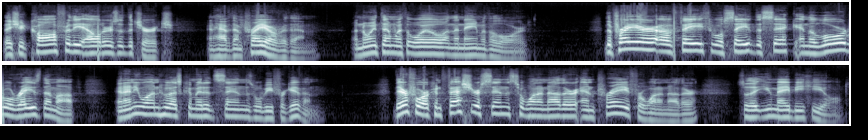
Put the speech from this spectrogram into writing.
They should call for the elders of the church and have them pray over them. Anoint them with oil in the name of the Lord. The prayer of faith will save the sick, and the Lord will raise them up, and anyone who has committed sins will be forgiven. Therefore, confess your sins to one another and pray for one another so that you may be healed.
